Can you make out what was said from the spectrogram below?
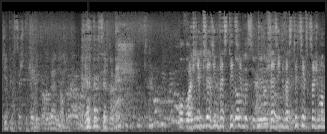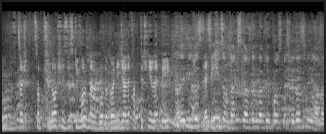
gdzie ty chcesz tutaj tego ogarnąć? Powoli Właśnie przez inwestycje, przez inwestycje w coś, w coś, co przynosi zyski, można by było dogonić, ale faktycznie lepiej, Ale inwestycje lepiej się idą, tak? Z każdym rokiem Polska się rozwija, no.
